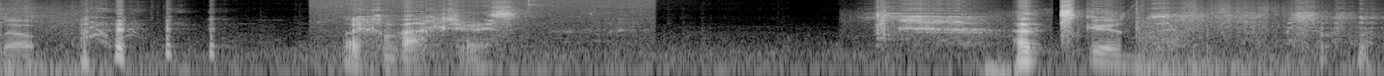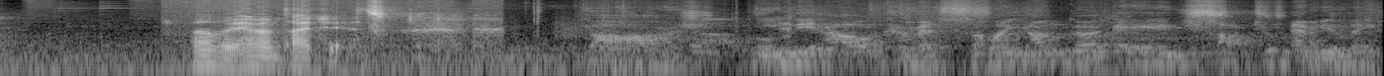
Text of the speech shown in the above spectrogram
so... Welcome back, Cheers. That's good. Well, we haven't died yet. Gharj, whom the alchemists of a younger age sought to emulate,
